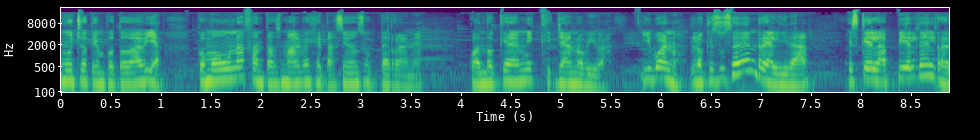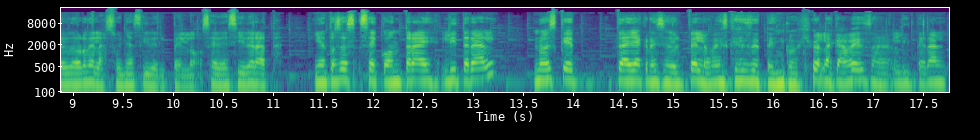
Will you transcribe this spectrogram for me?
mucho tiempo todavía, como una fantasmal vegetación subterránea, cuando Kermit ya no viva. Y bueno, lo que sucede en realidad es que la piel de alrededor de las uñas y del pelo se deshidrata y entonces se contrae. Literal, no es que te haya crecido el pelo, es que se te encogió la cabeza, literal.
